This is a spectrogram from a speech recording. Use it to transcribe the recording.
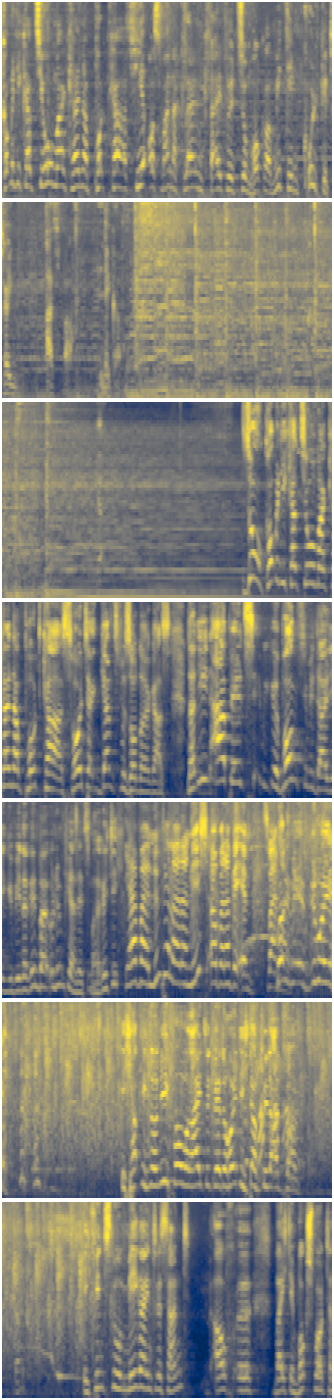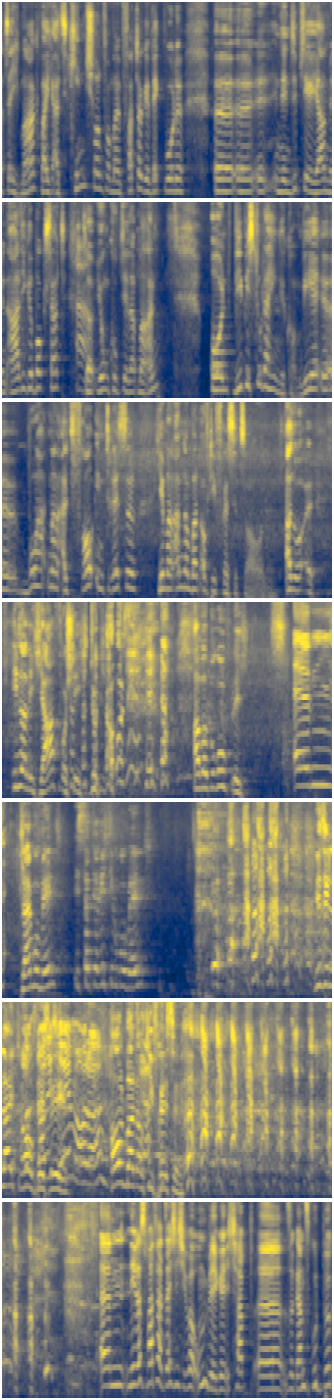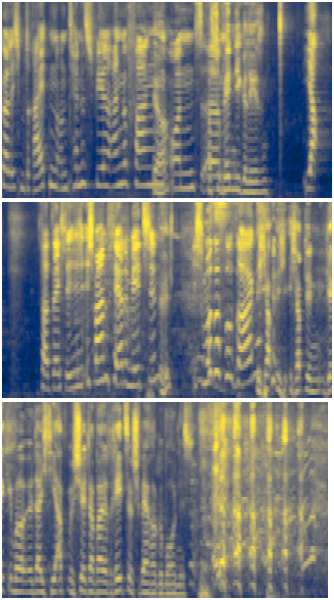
Kommunikation, mein kleiner Podcast hier aus meiner kleinen Kneipe zum Hocker mit dem Kultgetränk Asbach. Lecker. So, Kommunikation, mein kleiner Podcast. Heute ein ganz besonderer Gast. Nadine Apels, Bronzemedaillengewinnerin bei Olympia letztes Mal, richtig? Ja, bei Olympia leider nicht, aber bei der WM. Zweimal. Bei der WM, immerhin. Ich habe mich noch nie vorbereitet, werde heute nicht damit anfangen. Ich finde es nur mega interessant, auch äh, weil ich den Boxsport tatsächlich mag, weil ich als Kind schon von meinem Vater geweckt wurde, äh, äh, in den 70er Jahren, wenn Ali geboxt hat. Ah. So, Jung, guck dir das mal an. Und wie bist du da hingekommen? Wie, äh, wo hat man als Frau Interesse, jemand anderem was auf die Fresse zu hauen? Also äh, innerlich ja, verstehe ich durchaus, aber beruflich. Ähm, Kleinen Moment, ist das der richtige Moment? Wir sind leicht drauf, ich deswegen. eben, oder? Hauen wir auf die Fresse. Ähm, nee, das war tatsächlich über Umwege. Ich habe äh, so ganz gut bürgerlich mit Reiten und Tennisspielen angefangen. Ja. Und, ähm, Hast du Wendy gelesen? Ja, tatsächlich. Ich, ich war ein Pferdemädchen. Echt? Ich muss es so sagen. Ich habe ich, ich hab den Gag immer, äh, da ich die abgestellt habe, weil das Rätsel schwerer geworden ist.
